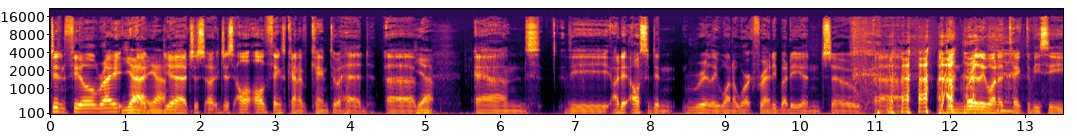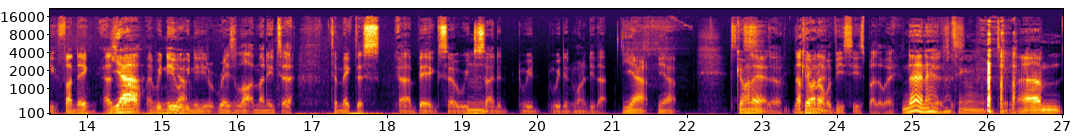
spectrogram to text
didn't feel right. Yeah, I- yeah. yeah. Just uh, just all all the things kind of came to a head. Um, yeah, and the I di- also didn't really want to work for anybody, and so uh, I didn't really want to take the VC funding as Yeah, well. And we knew yeah. we needed to raise a lot of money to to make this uh, big, so we Mm. decided we we didn't want to do that. yeah, yeah. Got it. So, nothing Got wrong it. with VCs, by the way. No, no, Yeah, it's just- nothing wrong with it. um,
